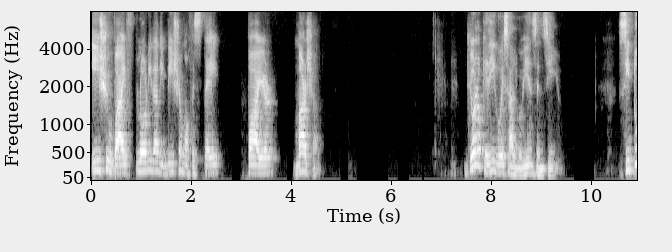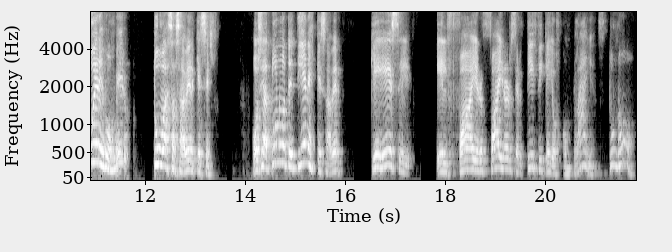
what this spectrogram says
issued by Florida Division of State Fire Marshal. Yo lo que digo es algo bien sencillo. Si tú eres bombero, tú vas a saber qué es eso. O sea, tú no te tienes que saber qué es el, el Firefighter Certificate of Compliance. Tú no.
